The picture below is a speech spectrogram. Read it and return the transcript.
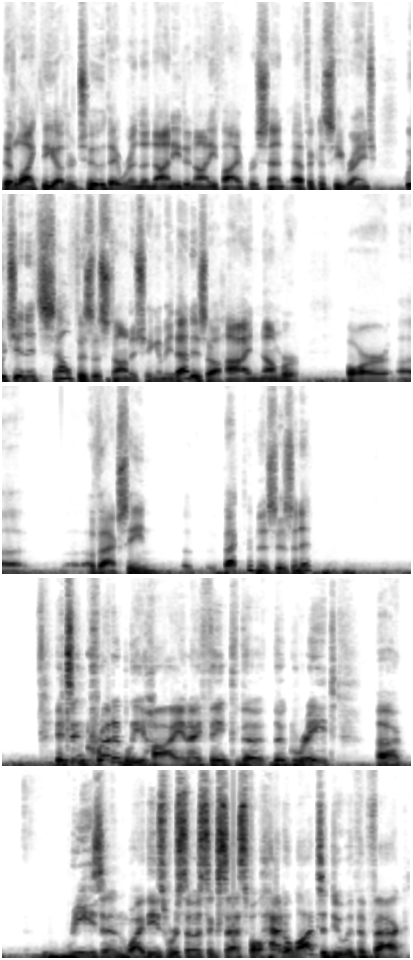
that, like the other two, they were in the 90 to 95 percent efficacy range, which in itself is astonishing. I mean, that is a high number for uh, a vaccine effectiveness, isn't it? It's incredibly high, and I think the the great uh, reason why these were so successful had a lot to do with the fact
